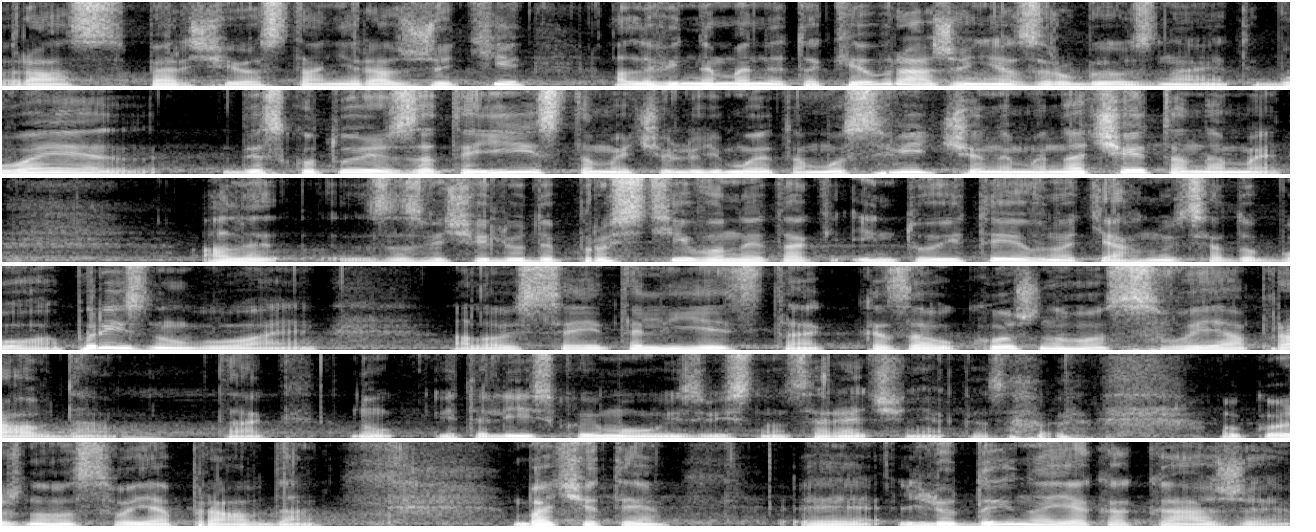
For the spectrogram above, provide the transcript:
раз, перший і останній раз в житті, але він на мене таке враження зробив, знаєте. Буває, дискутуєш з атеїстами чи людьми там освіченими, начитаними, але зазвичай люди прості, вони так інтуїтивно тягнуться до Бога. По-різному буває. Але ось цей італієць так казав, кожного своя правда. Так? Ну, італійською мовою, звісно, це речення казав. У кожного своя правда. Бачите, е, людина, яка каже,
